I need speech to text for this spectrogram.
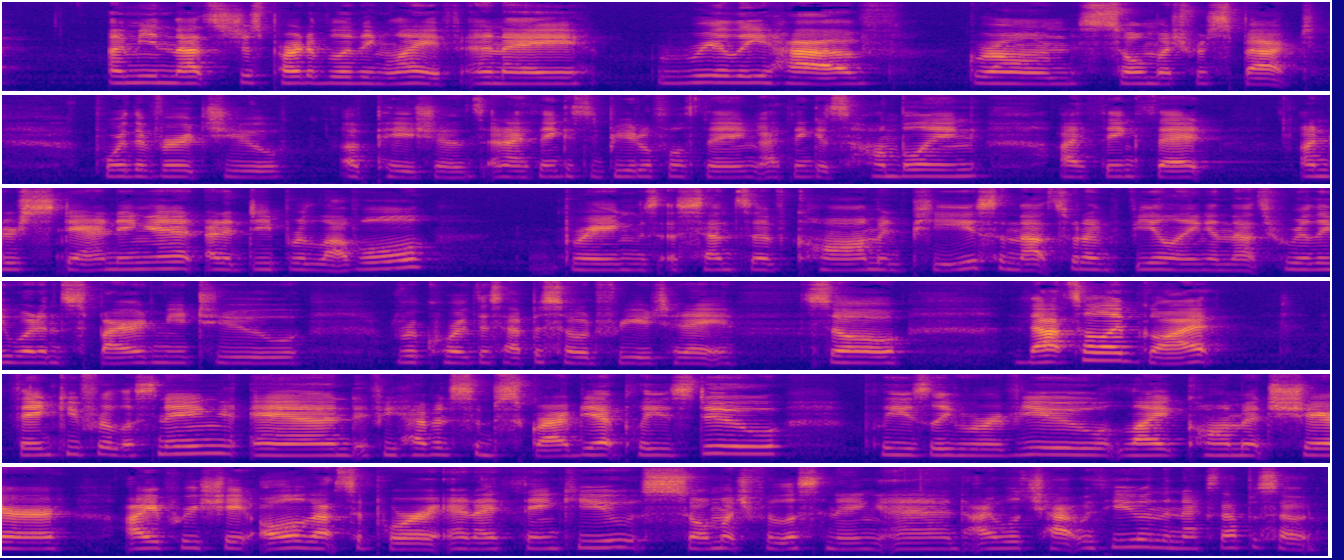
I mean, that's just part of living life. And I really have grown so much respect for the virtue of patience. And I think it's a beautiful thing. I think it's humbling. I think that understanding it at a deeper level brings a sense of calm and peace and that's what I'm feeling and that's really what inspired me to record this episode for you today. So that's all I've got. Thank you for listening and if you haven't subscribed yet, please do. Please leave a review, like, comment, share. I appreciate all of that support and I thank you so much for listening and I will chat with you in the next episode.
